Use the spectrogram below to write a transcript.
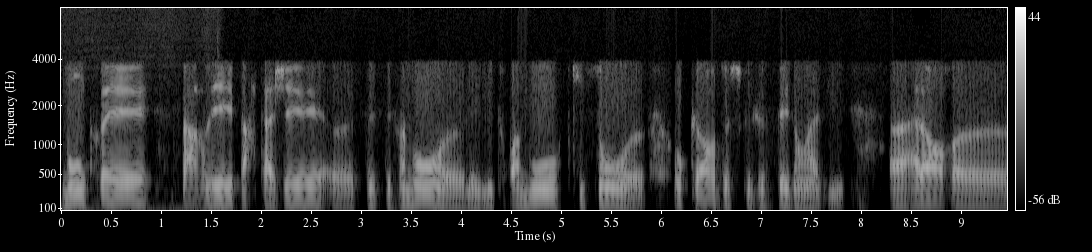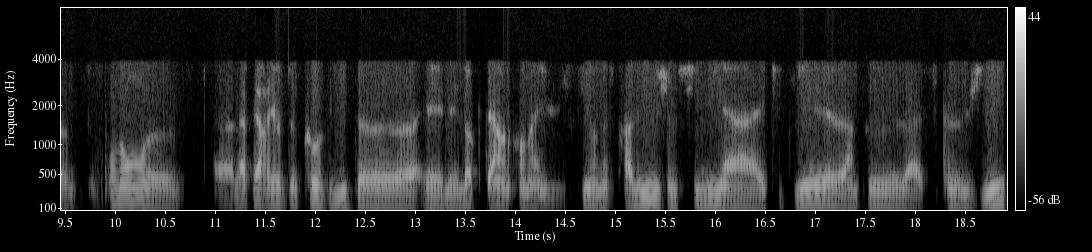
montrer, parler, partager, c'est vraiment les, trois mots qui sont au cœur de ce que je fais dans la vie. alors, pendant la période de Covid et les lockdowns qu'on a eu ici en Australie, je me suis mis à étudier un peu la psychologie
